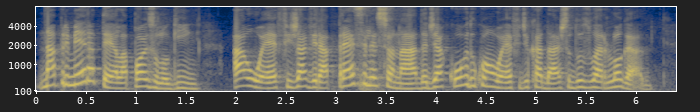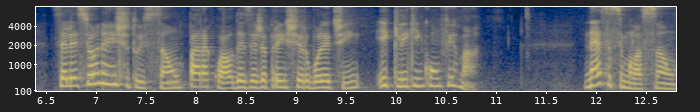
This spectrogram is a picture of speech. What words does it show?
Na primeira tela após o login, a UF já virá pré-selecionada de acordo com a UF de cadastro do usuário logado. Selecione a instituição para a qual deseja preencher o boletim e clique em Confirmar. Nessa simulação,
